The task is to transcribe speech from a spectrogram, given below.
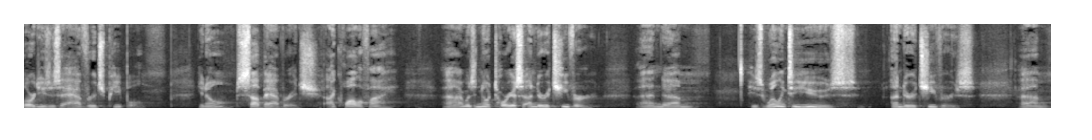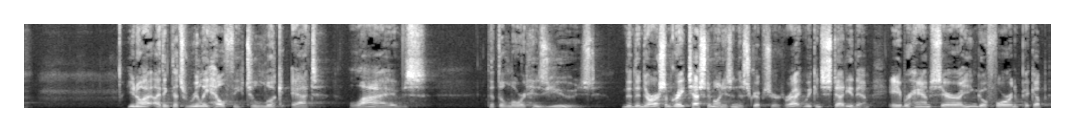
Lord uses average people, you know, sub average. I qualify. Uh, I was a notorious underachiever, and um, He's willing to use underachievers. Um, you know, I, I think that's really healthy to look at lives that the Lord has used. Then there are some great testimonies in the scripture, right? We can study them. Abraham, Sarah, you can go forward and pick up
